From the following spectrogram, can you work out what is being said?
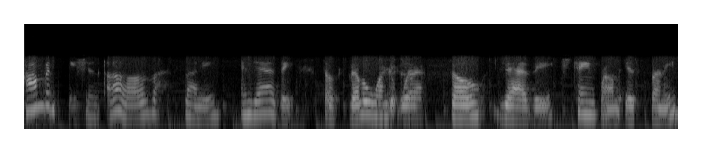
combination of Sunny and Jazzy. So if you've ever wondered where So Jazzy came from, is Sunny.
